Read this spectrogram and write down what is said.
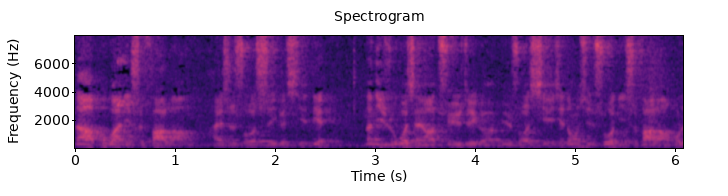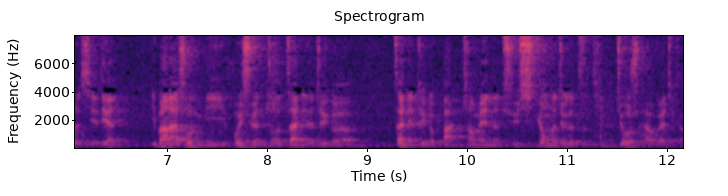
那不管你是发廊，还是说是一个鞋店，那你如果想要去这个，比如说写一些东西，说你是发廊或者鞋店，一般来说你会选择在你的这个，在你这个板上面呢去用的这个字体呢，就是 Helvetica，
